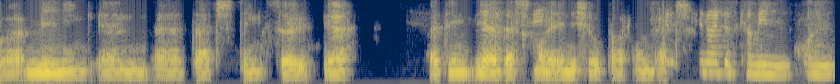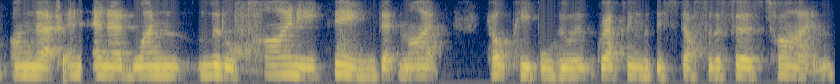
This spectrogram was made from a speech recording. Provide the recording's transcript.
uh, meaning and uh, that thing. So yeah, I think yeah, that's my initial thought on that. Can I just come in on on that sure. and, and add one little tiny thing that might help people who are grappling with this stuff for the first time?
